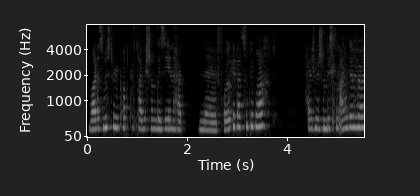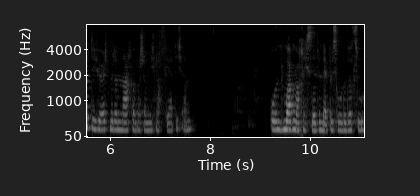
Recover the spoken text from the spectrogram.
Mal das Mystery Podcast habe ich schon gesehen, hat eine Folge dazu gebracht. Habe ich mir schon ein bisschen angehört. Die höre ich mir dann nachher wahrscheinlich noch fertig an. Und morgen mache ich selber eine Episode dazu.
